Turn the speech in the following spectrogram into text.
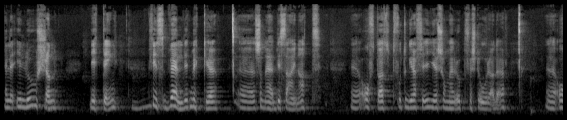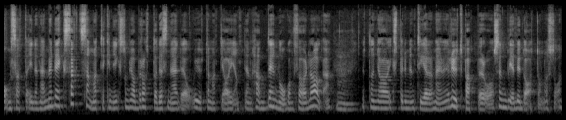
eller illusion knitting. Mm. Det finns väldigt mycket eh, som är designat. Eh, oftast fotografier som är uppförstorade omsatta i den här. Men det är exakt samma teknik som jag brottades med det utan att jag egentligen hade någon förlaga. Mm. Utan jag experimenterade med rutpapper och sen blev det datorn och så.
